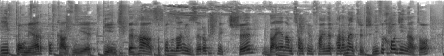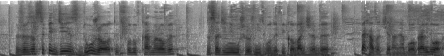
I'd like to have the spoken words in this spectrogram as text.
I pomiar pokazuje 5 pH, co po dodaniu 0,3 daje nam całkiem fajne parametry, czyli wychodzi na to, że w zasypie, gdzie jest dużo tych słodów karmelowych, w zasadzie nie muszę już nic modyfikować, żeby pH zacierania było prawidłowe.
